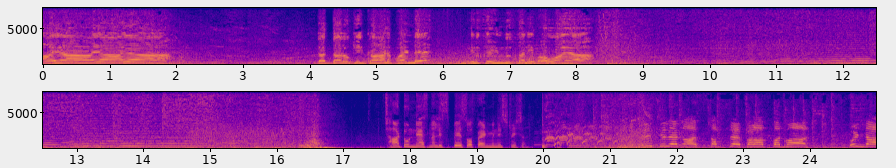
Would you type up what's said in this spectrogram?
आया आया आया। गद्दारों की गांड फाड़ने, फिर से हिंदुस्तानी भाव आया। झाटू नेशनल स्पेस ऑफ़ एडमिनिस्ट्रेशन इस ज़िले का सबसे बड़ा बदमाश गुंडा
